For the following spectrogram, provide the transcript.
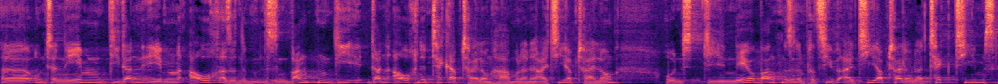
äh, Unternehmen, die dann eben auch, also sind Banken, die dann auch eine Tech-Abteilung haben oder eine IT-Abteilung. Und die Neobanken sind im Prinzip IT-Abteilungen oder Tech-Teams,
